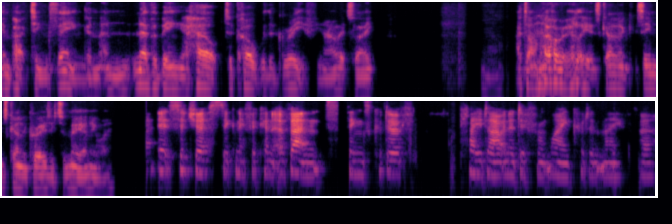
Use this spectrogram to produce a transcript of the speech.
impacting thing and, and never being a help to cope with the grief. You know, it's like, I don't know really. It's kind of it seems kind of crazy to me anyway. It's such a significant event. Things could have played out in a different way, couldn't they? For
